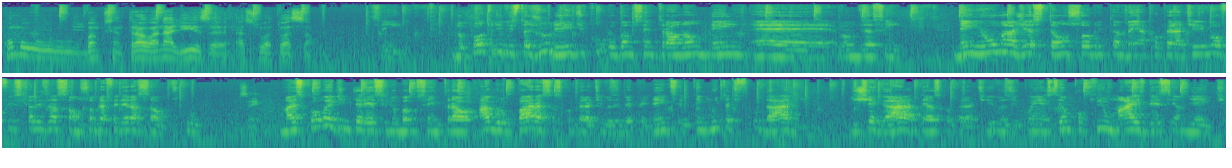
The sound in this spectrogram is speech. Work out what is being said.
Como o Banco Central analisa a sua atuação? Sim. Do ponto de vista jurídico, o Banco Central não tem, é, vamos dizer assim, nenhuma gestão sobre também a cooperativa ou fiscalização, sobre a federação, desculpa. Sim. Mas como é de interesse do Banco Central agrupar essas cooperativas independentes, ele tem muita dificuldade de chegar até as cooperativas, de conhecer um pouquinho mais desse ambiente.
